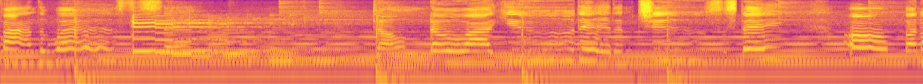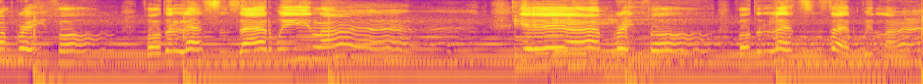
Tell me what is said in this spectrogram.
find the words to say. Don't know why you didn't choose to stay. Oh, but I'm grateful for the lessons that we learned. Yeah, I'm grateful for the lessons that we learned.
